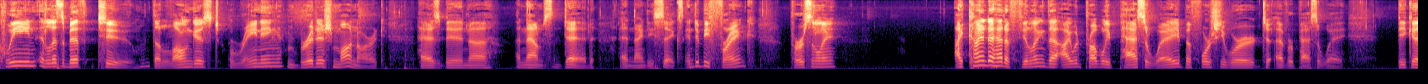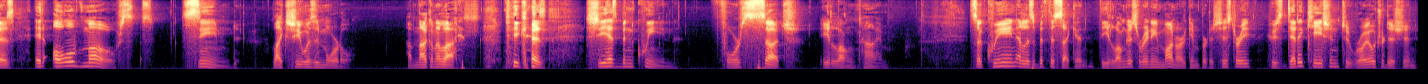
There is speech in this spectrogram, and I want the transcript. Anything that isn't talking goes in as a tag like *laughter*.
Queen Elizabeth II, the longest reigning British monarch, has been uh, announced dead at 96. And to be frank, personally, I kind of had a feeling that I would probably pass away before she were to ever pass away. Because it almost seemed like she was immortal. I'm not gonna lie. *laughs* because she has been queen for such a long time. So, Queen Elizabeth II, the longest reigning monarch in British history, whose dedication to royal tradition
